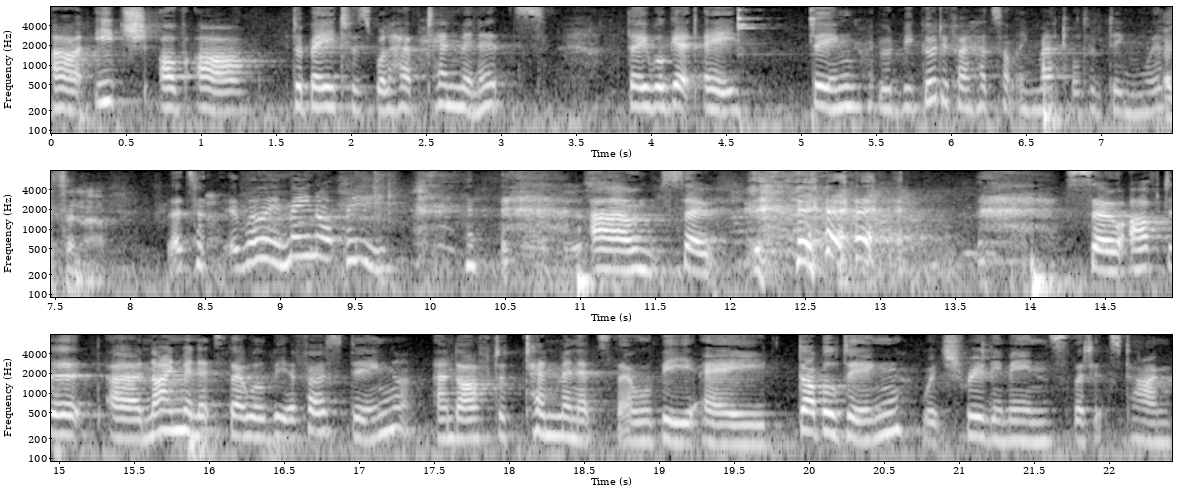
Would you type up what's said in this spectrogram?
uh, each of our debaters will have 10 minutes. They will get a ding. It would be good if I had something metal to ding with. That's enough. That's well, it may not be. um, so, so after uh, nine minutes, there will be a first ding, and after ten minutes, there will be a double ding, which really means that it's time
